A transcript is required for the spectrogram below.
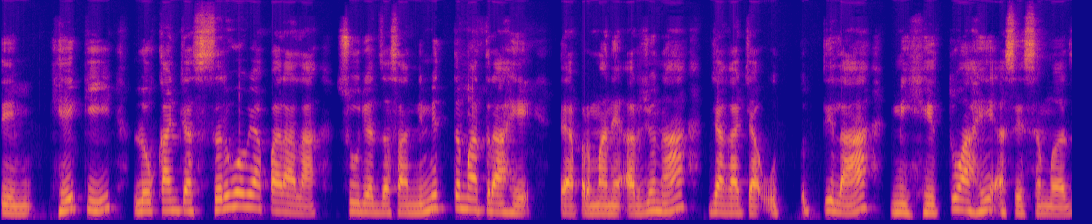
ते हे की लोकांच्या सर्व व्यापाराला सूर्य जसा निमित्त मात्र आहे त्याप्रमाणे अर्जुना जगाच्या उत्पत्तीला मी हेतू आहे असे समज.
